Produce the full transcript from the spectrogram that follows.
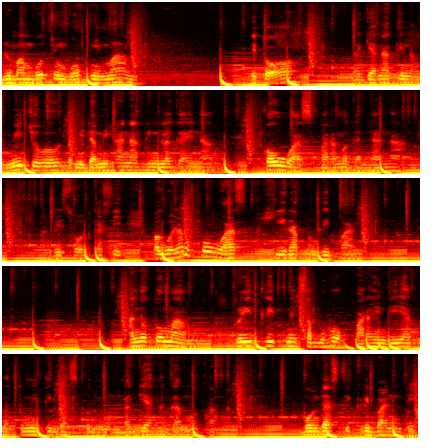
lumambot yung buhok ni ma'am. Ito oh, lagyan natin ng medyo, dami-damihan nating lagay ng kawas para maganda na ang result. Kasi pag walang kawas, hirap mag-ribbon. Ano to ma'am? Pre-treatment sa buhok para hindi yan matumitigas pag lagyan ng gamot ng bondastic rebanding.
